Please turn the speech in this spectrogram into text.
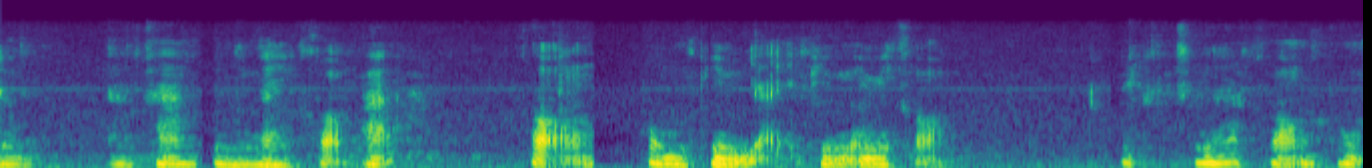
ดูด้านข้างเป็นยังไงขอบพระของผมพิมพ์ใหญ่พิมพ์ไม่มีขอบลักษณะของผม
